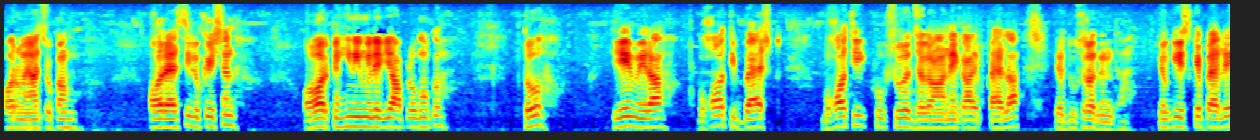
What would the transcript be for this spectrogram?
और मैं आ चुका हूँ। और ऐसी लोकेशन और कहीं नहीं मिलेगी आप लोगों को। तो ये मेरा बहुत ही बेस्ट बहुत ही खूबसूरत जगह आने का पहला या दूसरा दिन था। क्योंकि इसके पहले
